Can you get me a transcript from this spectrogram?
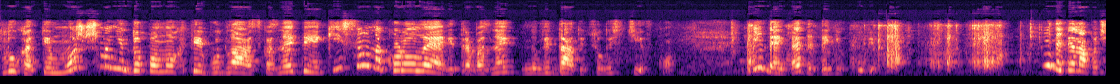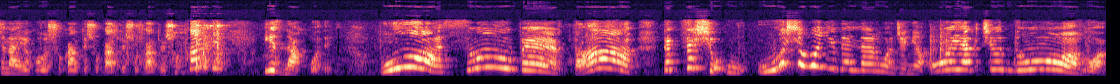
Слухай, ти можеш мені допомогти, будь ласка, знайти, якій саме королеві треба ну, віддати цю листівку? І дайте дитині кубик. І дитина починає його шукати, шукати, шукати, шукати і знаходить. О, супер! Так! Так це що, у, у сьогодні день народження? Ой, як чудово!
